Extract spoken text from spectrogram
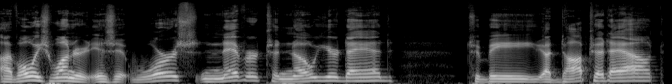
I've always wondered: is it worse never to know your dad, to be adopted out,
